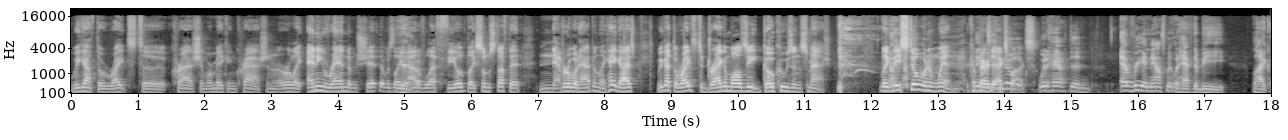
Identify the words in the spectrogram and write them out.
we got the rights to Crash and we're making Crash," and or like any random shit that was like Yeah. out of left field, like some stuff that never would happen. Like, "Hey guys, we got the rights to Dragon Ball Z, Goku's in Smash." like they still wouldn't win compared Nintendo to Xbox. Would have to every announcement would have to be like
